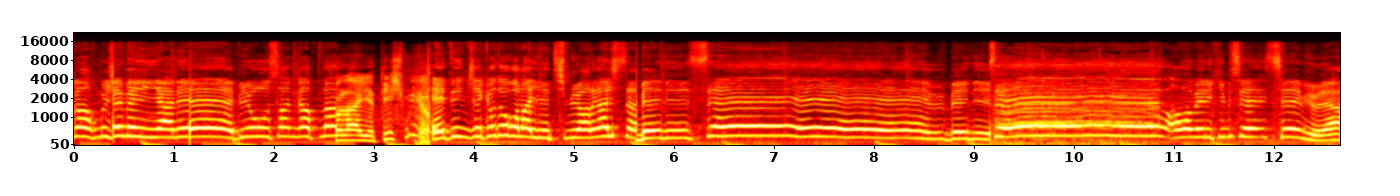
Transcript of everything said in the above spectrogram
kalkmış demeyin yani. Eee bir Oğuzhan Kaplan kolay yetişmiyor. Edin da kolay yetişmiyor arkadaşlar. Beni sev, beni sev. Ama beni kimse sevmiyor ya.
